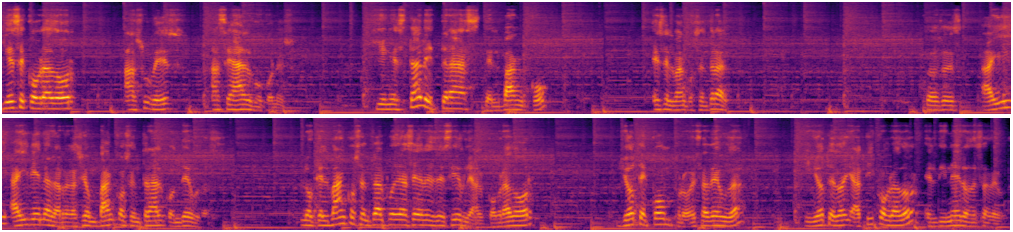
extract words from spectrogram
y ese cobrador a su vez hace algo con eso. Quien está detrás del banco es el Banco Central. Entonces, ahí, ahí viene la relación Banco Central con deudas. Lo que el Banco Central puede hacer es decirle al cobrador, yo te compro esa deuda y yo te doy a ti, cobrador, el dinero de esa deuda.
